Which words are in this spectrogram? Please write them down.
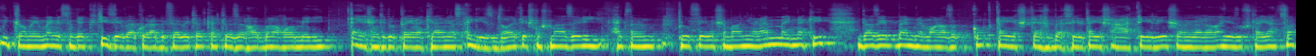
mit tudom én, megnéztünk egy tíz évvel korábbi felvételt 2006-ban, ahol még így teljesen ki tudta énekelni az egész dalt, és most már azért így 70 plusz évesen már annyira nem megy neki, de azért benne van az a teljes testbeszél, teljes átélés, amivel a Jézus lejátsza.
